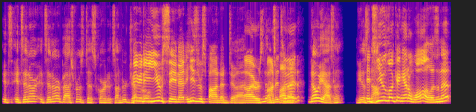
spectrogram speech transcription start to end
It's it's in our it's in our Bash Bros Discord. It's under general. BBD, you've seen it. He's responded to it. Oh, I responded to funny. it. no, he hasn't. He it's not. you looking at a wall, isn't it?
